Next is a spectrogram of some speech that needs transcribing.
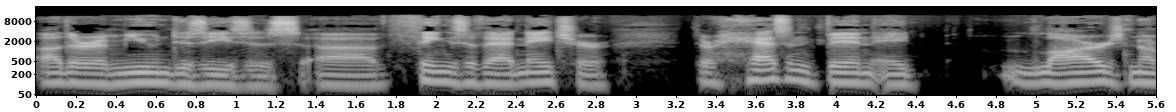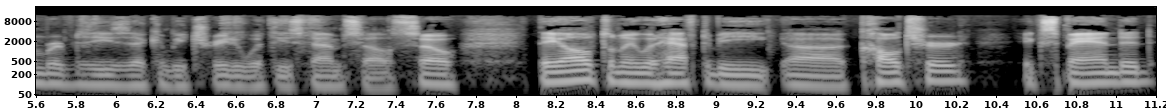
other immune diseases, uh, things of that nature, there hasn't been a large number of diseases that can be treated with these stem cells. So they ultimately would have to be uh, cultured, expanded,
